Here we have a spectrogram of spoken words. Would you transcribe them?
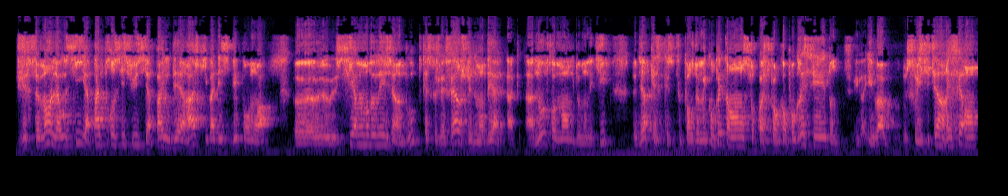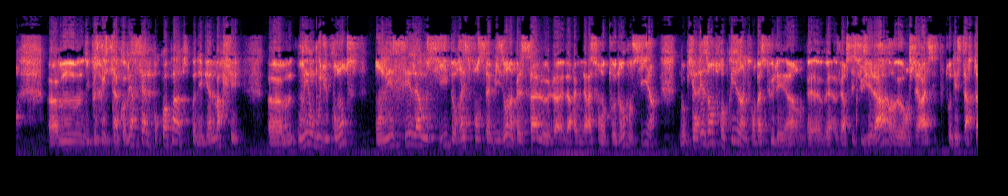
justement, là aussi, il n'y a pas de processus, il n'y a pas une DRH qui va décider pour moi. Euh, si à un moment donné j'ai un doute, qu'est-ce que je vais faire? Je vais demander à, un autre membre de mon équipe de dire qu'est-ce que tu penses de mes compétences, sur quoi je peux encore progresser. Donc, il va solliciter un référent. Euh, il peut solliciter un commercial, pourquoi pas, qui connaît bien le marché. Euh, mais au bout du compte, on essaie là aussi de responsabiliser, on appelle ça le, la, la, rémunération autonome aussi. Hein. Donc il y a des entreprises hein, qui ont basculé hein, vers, vers, ces sujets-là. Euh, en général, c'est plutôt des startups.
